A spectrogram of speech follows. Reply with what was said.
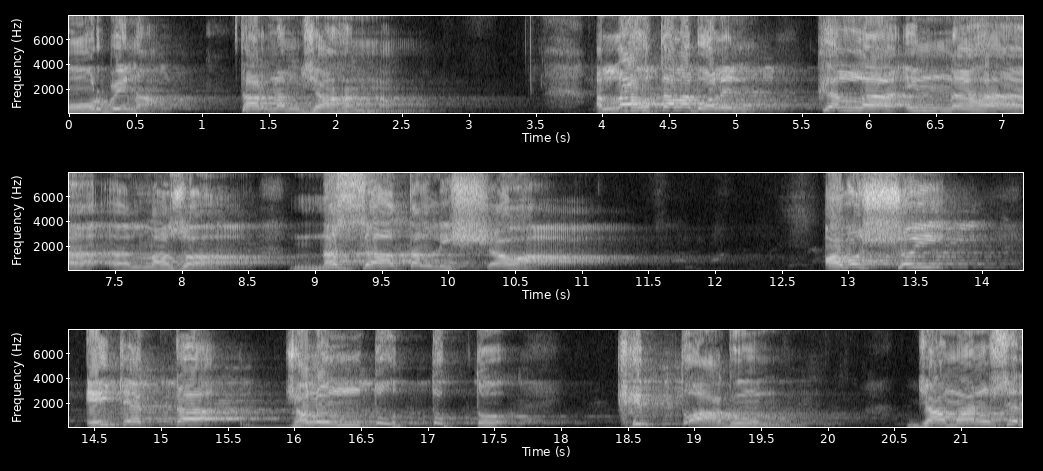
মরবে না। তার নাম জাহান্নাম। আল্লাহ তালা বলেন লাজা অবশ্যই এইটা একটা জ্বলন্ত, উত্তপ্ত, ক্ষিপ্ত আগুন, যা মানুষের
